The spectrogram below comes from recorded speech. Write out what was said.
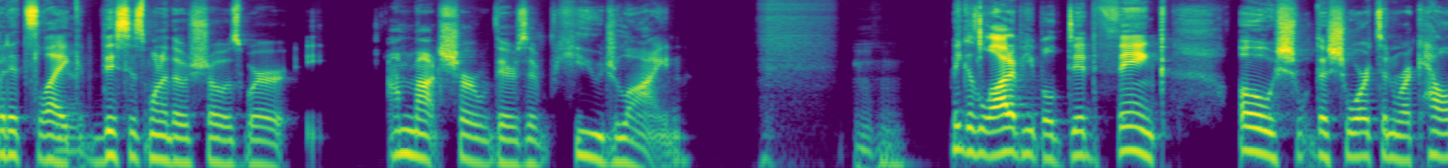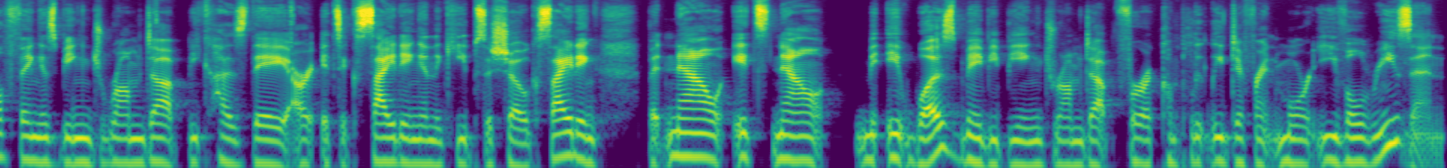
but it's like Yeah. this is one of those shows where i'm not sure there's a huge line. Hmm because a lot of people did think oh Sch- the schwartz and raquel thing is being drummed up because they are it's exciting and it keeps the show exciting. But now it's now it was maybe being drummed up for a completely different more evil reason.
